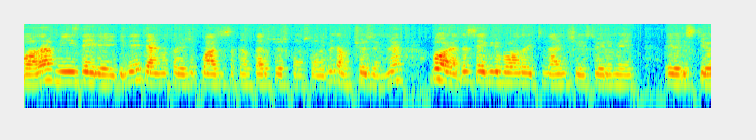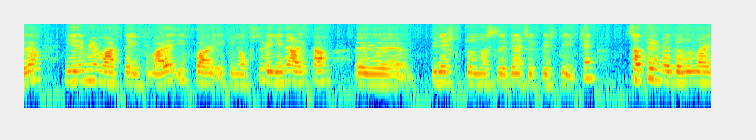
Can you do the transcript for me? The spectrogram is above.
Sevgili boğalar mide ile ilgili dermatolojik bazı sıkıntıları söz konusu olabilir ama çözümlü. Bu arada sevgili boğalar için de aynı şeyi söylemek e, istiyorum. 20 Mart'ta itibaren ilkbahar ekinoksu ve yeni ay tam e, güneş tutulması gerçekleştiği için Satürn ve Dolunay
